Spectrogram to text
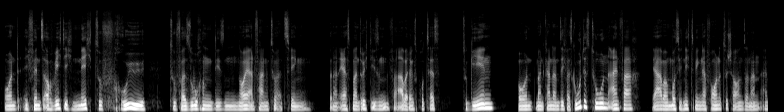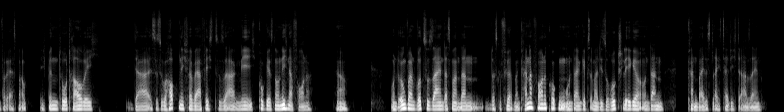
Und ich finde es auch wichtig, nicht zu früh zu versuchen, diesen Neuanfang zu erzwingen, sondern erstmal durch diesen Verarbeitungsprozess zu gehen und man kann dann sich was Gutes tun, einfach. Ja, aber man muss sich nicht zwingen, nach vorne zu schauen, sondern einfach erstmal, ich bin todtraurig. Da ist es überhaupt nicht verwerflich zu sagen, nee, ich gucke jetzt noch nicht nach vorne. Ja. Und irgendwann wird es so sein, dass man dann das Gefühl hat, man kann nach vorne gucken und dann gibt es immer diese Rückschläge und dann kann beides gleichzeitig da sein.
